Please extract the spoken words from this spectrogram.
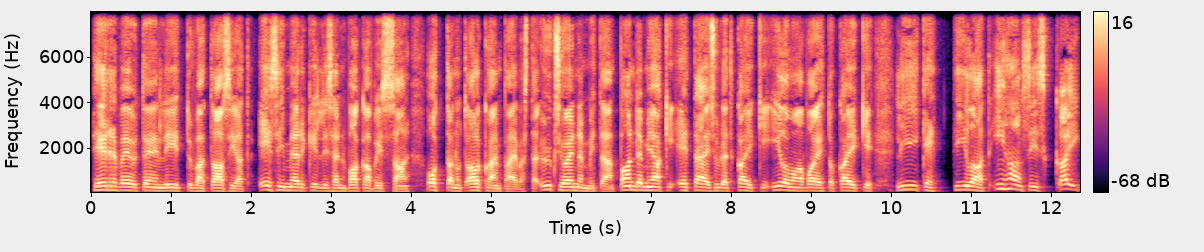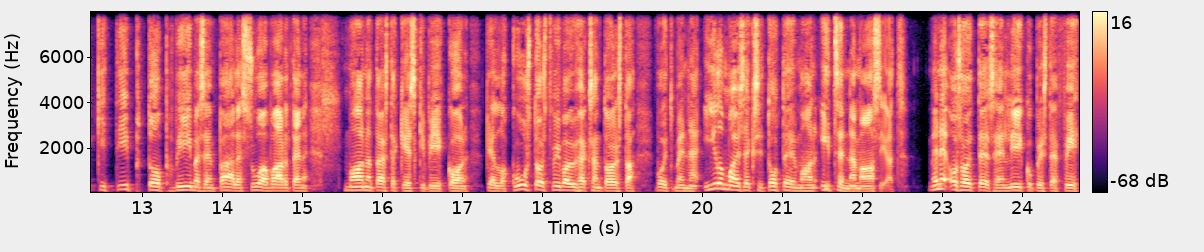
terveyteen liittyvät asiat esimerkillisen vakavissaan, ottanut alkaen päivästä yksi jo ennen mitään pandemiakin, etäisyydet, kaikki ilmavaihto, kaikki liike tilat, ihan siis kaikki tip-top viimeisen päälle sua varten. Maanantaista keskiviikkoon kello 16-19 voit mennä ilmaiseksi toteamaan itse nämä asiat. Mene osoitteeseen liikku.fi,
